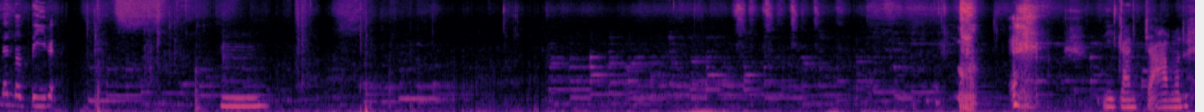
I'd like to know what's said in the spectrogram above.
เล่นดนตรีด้วยอืมมีการจามมาด้วย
